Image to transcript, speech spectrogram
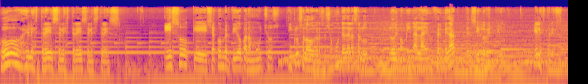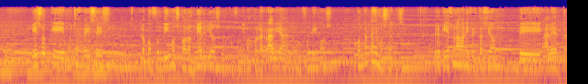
Oh, el estrés, el estrés, el estrés. Eso que se ha convertido para muchos, incluso la Organización Mundial de la Salud, lo denomina la enfermedad del siglo XXI. El estrés. Eso que muchas veces lo confundimos con los nervios, lo confundimos con la rabia, lo confundimos con tantas emociones, pero que es una manifestación de alerta,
